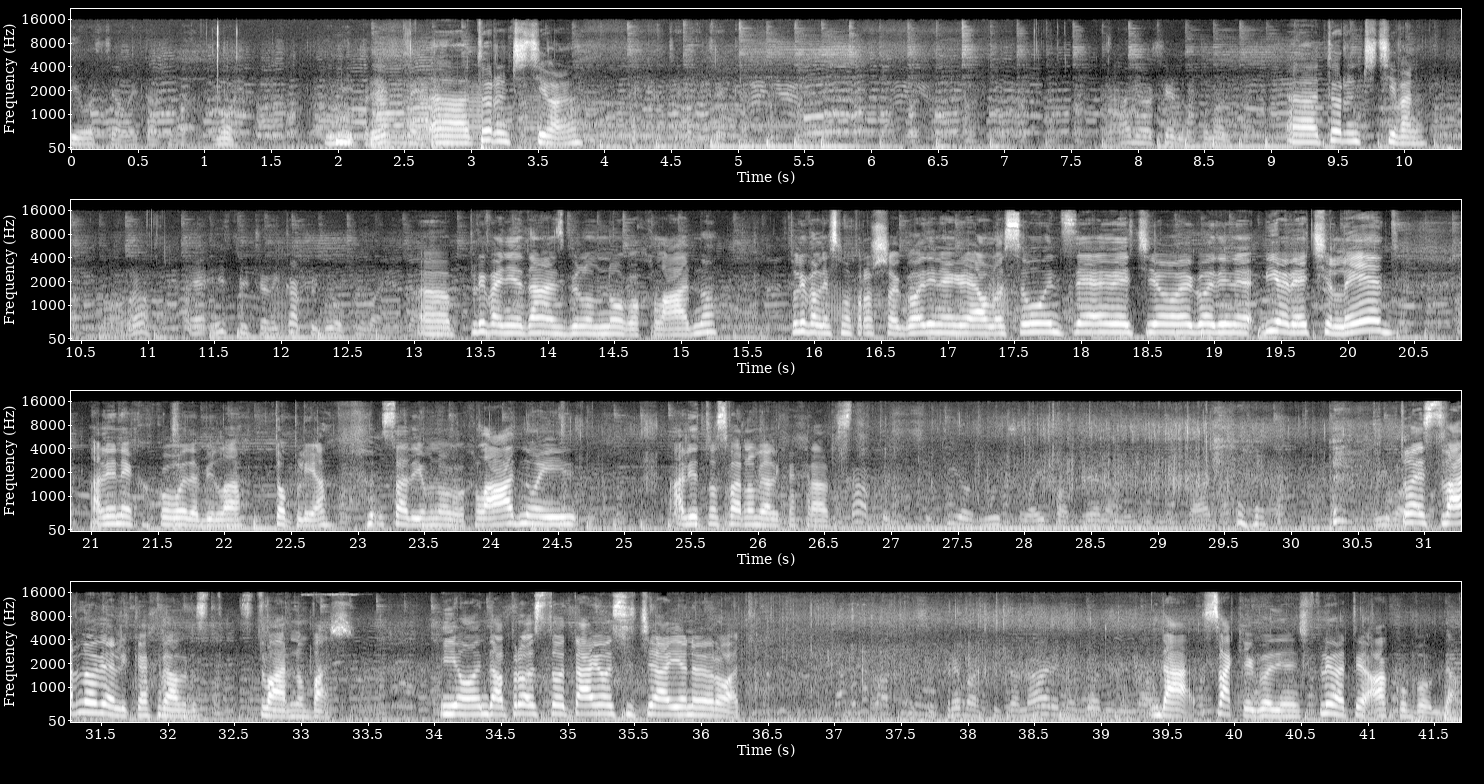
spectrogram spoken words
i ostalo i tako da. Može. Ime i prezime. Turničić Ivana. Ajde još jednom, ponovi. Uh, Turničić Ivana. Dobro. E, ispričali kako je bilo plivanje? Plivanje je danas bilo mnogo hladno. Plivali smo prošle godine, grejalo sunce, već je ove godine bio je veći led, ali je nekako voda bila toplija. Sad je mnogo hladno, i, ali je to stvarno velika hrabrost. Kako si se ti odlučila ipak žena među muškarcima? To je stvarno velika hrabrost, stvarno baš. I onda prosto taj osjećaj je nevjerojatan. Se trebaš i za naredne godine. da? Da, svake godine ću plivati ako Bog da.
